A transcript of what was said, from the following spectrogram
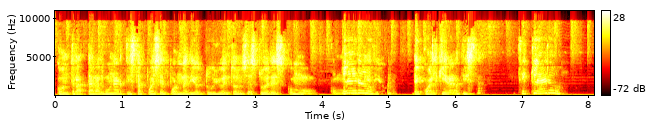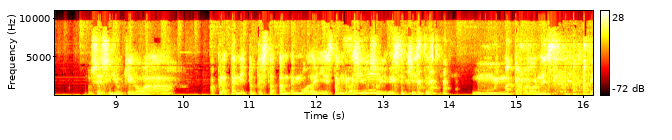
contratar a algún artista puede ser por medio tuyo. Entonces tú eres como, claro. de cualquier artista sí claro o sea, si yo quiero a, Platanito que está tan de moda y es tan gracioso y dice chistes muy macabrones. Sí,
